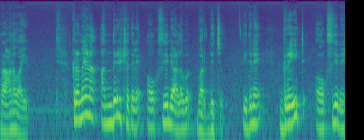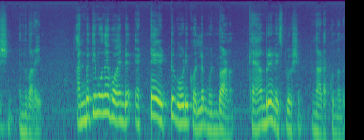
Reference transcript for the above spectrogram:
പ്രാണവായു. ക്രമേണ അന്തരീക്ഷത്തിലെ ഓക്സിജന്റെ അളവ് വർദ്ധിച്ചു. ഇതിനെ ഗ്രേറ്റ് ഓക്സിജനേഷൻ എന്ന് പറയും. അൻപത്തിമൂന്ന് പോയിന്റ് എട്ട് എട്ട് കോടി കൊല്ലം മുൻപാണ് കാംബ്രിയൻ എക്സ്പ്ലോഷൻ നടക്കുന്നത്.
